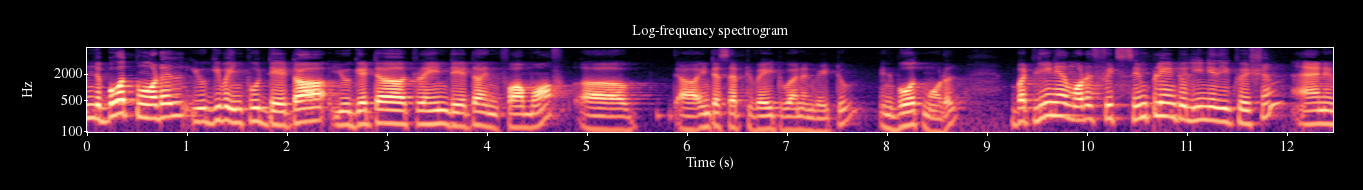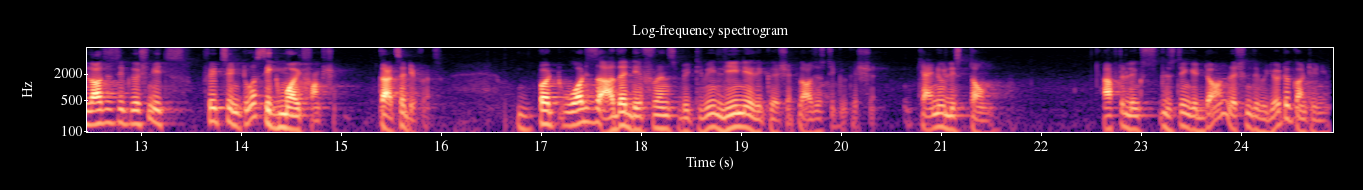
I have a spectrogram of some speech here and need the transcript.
In the both model you give input data you get a trained data in form of uh, uh, intercept weight 1 and weight 2 in both model but linear model fits simply into linear equation and in logistic equation it fits into a sigmoid function that is a difference. But what is the other difference between linear regression logistic regression? Can you list down? After listing it down listen the video to continue.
